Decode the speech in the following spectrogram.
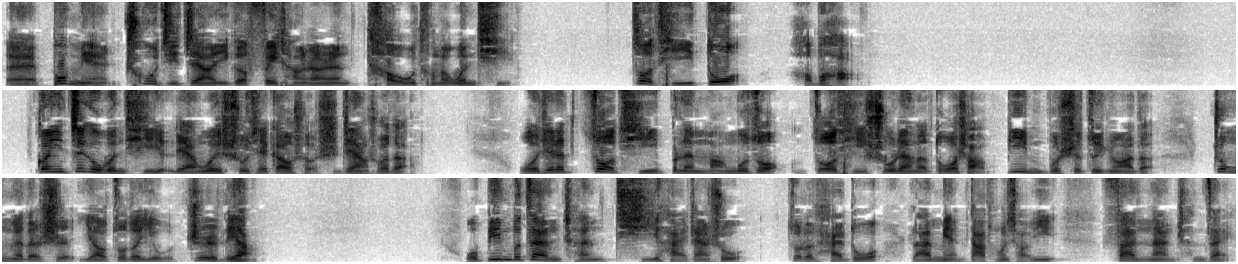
呃，不免触及这样一个非常让人头疼的问题：做题多好不好？关于这个问题，两位数学高手是这样说的：我觉得做题不能盲目做，做题数量的多少并不是最重要的，重要的是要做的有质量。我并不赞成题海战术。做的太多，难免大同小异，泛滥成灾。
